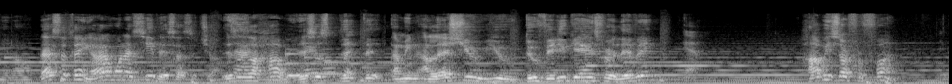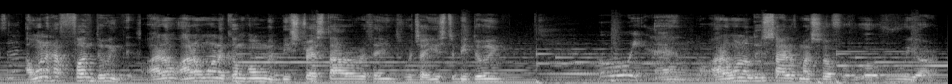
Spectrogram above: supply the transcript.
You know, that's the thing. I don't want to see this as a job. This is a hobby. This is the, the, I mean, unless you you do video games for a living, Yeah. hobbies are for fun. Exactly. I want to have fun doing this. I don't I don't want to come home and be stressed out over things, which I used to be doing, Oh yeah. and I don't want to lose sight of myself or, or who we are.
